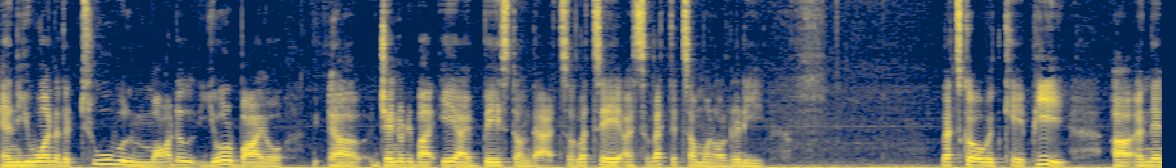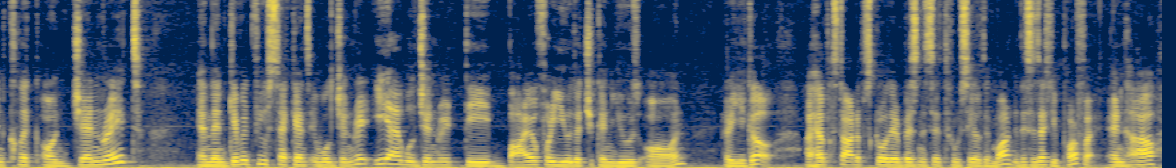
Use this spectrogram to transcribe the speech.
and you want the tool will model your bio uh, generated by AI based on that. So let's say I selected someone already. Let's go with KP uh, and then click on generate and then give it a few seconds. It will generate AI will generate the bio for you that you can use on here you go. I help startups grow their businesses through sales and marketing. This is actually perfect. And how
